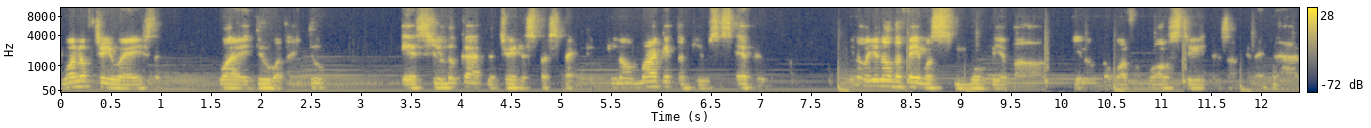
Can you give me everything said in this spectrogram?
one of three ways that why I do what I do is you look at the trader's perspective. You know, market abuse is everywhere. You know, you know the famous movie about you know the Wolf of Wall Street and something like that.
